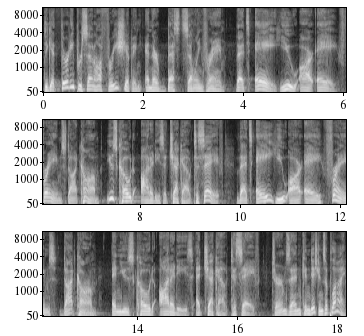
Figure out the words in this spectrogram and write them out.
to get 30% off free shipping and their best selling frame. That's A U R A frames.com. Use code oddities at checkout to save. That's A U R A frames.com and use code oddities at checkout to save. Terms and conditions apply.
